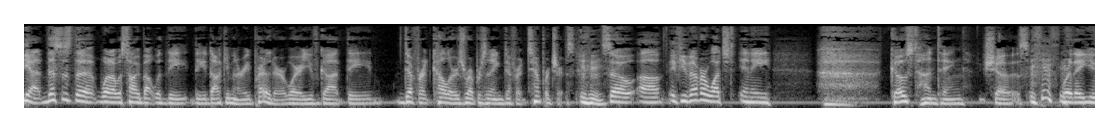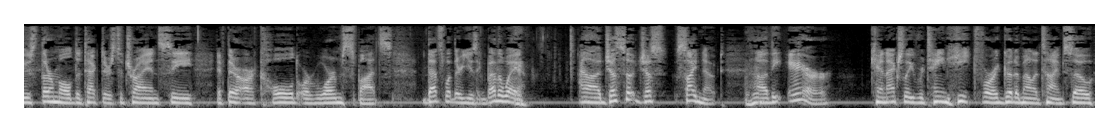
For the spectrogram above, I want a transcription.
yeah, this is the what I was talking about with the the documentary Predator, where you've got the different colors representing different temperatures. Mm-hmm. So uh, if you've ever watched any ghost hunting shows where they use thermal detectors to try and see if there are cold or warm spots. That's what they're using. By the way, uh, just so, just side note, Mm-hmm. uh, the air can actually retain heat for a good amount of time. So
